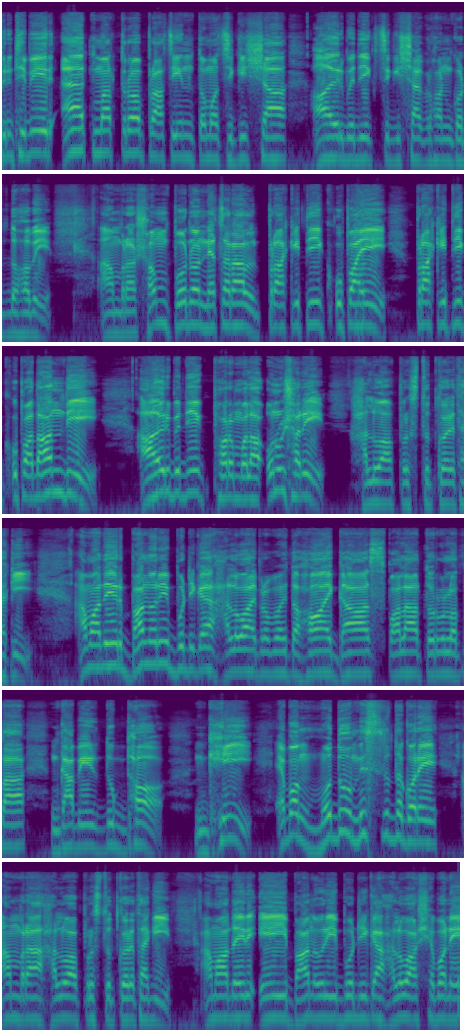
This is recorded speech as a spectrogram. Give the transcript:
পৃথিবীর একমাত্র প্রাচীনতম চিকিৎসা, আয়ুর্বেদিক চিকিৎসা গ্রহণ করতে হবে। আমরা সম্পূর্ণ ন্যাচারাল, প্রাকৃতিক উপায়ে প্রাকৃতিক উপাদান দিয়ে আয়ুর্বেদিক ফর্মুলা অনুসারে হালুয়া প্রস্তুত করে থাকি। আমাদের বানরি বটিকায় হালুয়ায় ব্যবহৃত হয় গাছপালা, তরুলতা, গাভীর দুগ্ধ, ঘি এবং মধু মিশ্রিত করে আমরা হালুয়া প্রস্তুত করে থাকি। আমাদের এই বানরি বটিকা হালুয়া সেবনে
